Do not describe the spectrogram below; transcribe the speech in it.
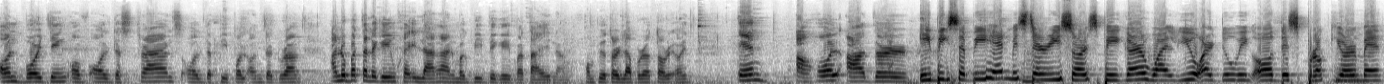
onboarding of all the strands, all the people on the ground. Ano ba talaga yung kailangan? Magbibigay ba tayo ng computer laboratory? And a whole other Ibig sabihin, Mr. Resource Speaker, while you are doing all this procurement,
